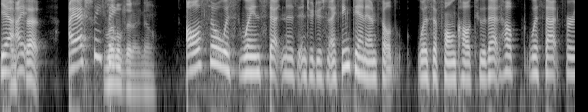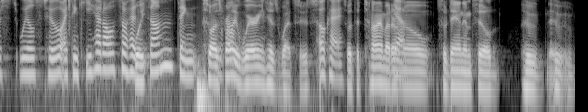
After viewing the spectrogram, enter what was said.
yeah. I'm I set. I actually think Little did I know. also with Wayne Stetina as introduced, and I think Dan Empfield was a phone call too that helped with that first wheels too. I think he had also had Well, something. So I was probably wearing his wetsuits. okay. So at the time, I don't Yeah. know. So Dan Empfield, who who,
